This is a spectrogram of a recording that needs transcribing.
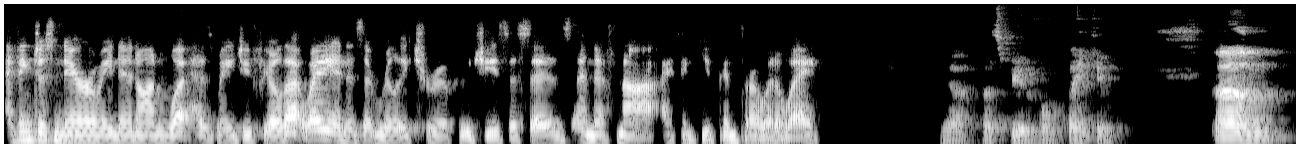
I think just narrowing in on what has made you feel that way, and is it really true of who Jesus is? And if not, I think you can throw it away. Yeah, that's beautiful. Thank you. Um,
